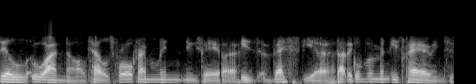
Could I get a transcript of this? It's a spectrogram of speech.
Siluanov tells pro-Kremlin newspaper Izvestia that the government is preparing to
